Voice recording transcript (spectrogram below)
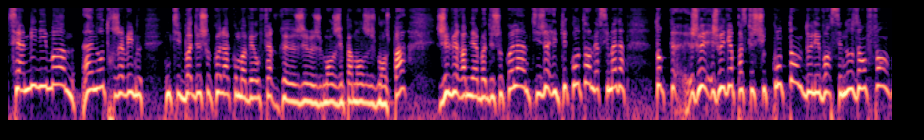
C'est un minimum. Un autre, j'avais une, petite boîte de chocolat qu'on m'avait offert que je, je mangeais pas, mange, je mange pas. Je lui ai ramené la boîte de chocolat, un petit. Il était content, merci madame. Donc, euh, je vais, je vais dire parce que je suis contente de les voir, c'est nos enfants.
